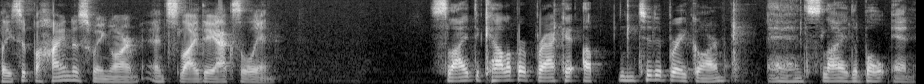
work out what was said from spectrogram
Place it behind the swing arm and slide the axle in. Slide the caliper bracket up into the brake arm and slide the bolt in.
